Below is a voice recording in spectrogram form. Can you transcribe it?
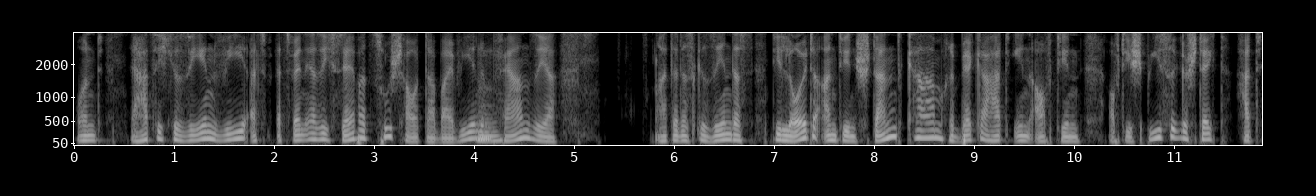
Und er hat sich gesehen wie, als, als wenn er sich selber zuschaut dabei, wie in einem Fernseher. Hat er das gesehen, dass die Leute an den Stand kamen. Rebecca hat ihn auf den auf die Spieße gesteckt, hat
